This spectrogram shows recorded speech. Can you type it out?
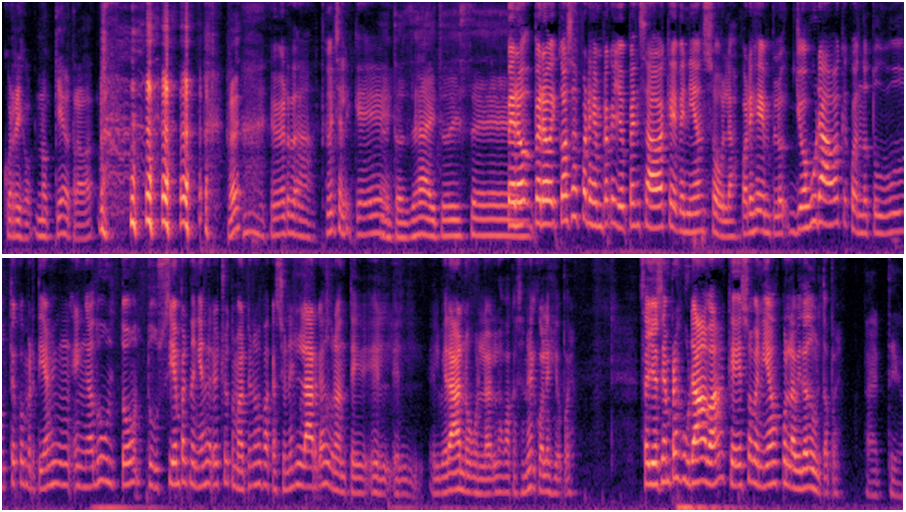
Corrijo, no quiero trabajar. ¿Ves? Es verdad. Conchale, que... Entonces ahí tú dices. Pero, pero hay cosas, por ejemplo, que yo pensaba que venían solas. Por ejemplo, yo juraba que cuando tú te convertías en, en adulto, tú siempre tenías derecho a tomarte unas vacaciones largas durante el, el- el verano o la- las vacaciones del colegio, pues. O sea, yo siempre juraba que eso venía con la vida adulta, pues. Tío.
